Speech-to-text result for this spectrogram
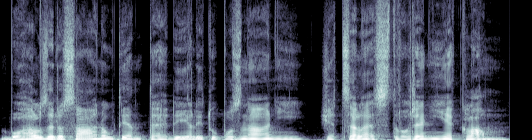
Boha lze dosáhnout jen tehdy, je-li tu poznání, že celé stvoření je klam.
